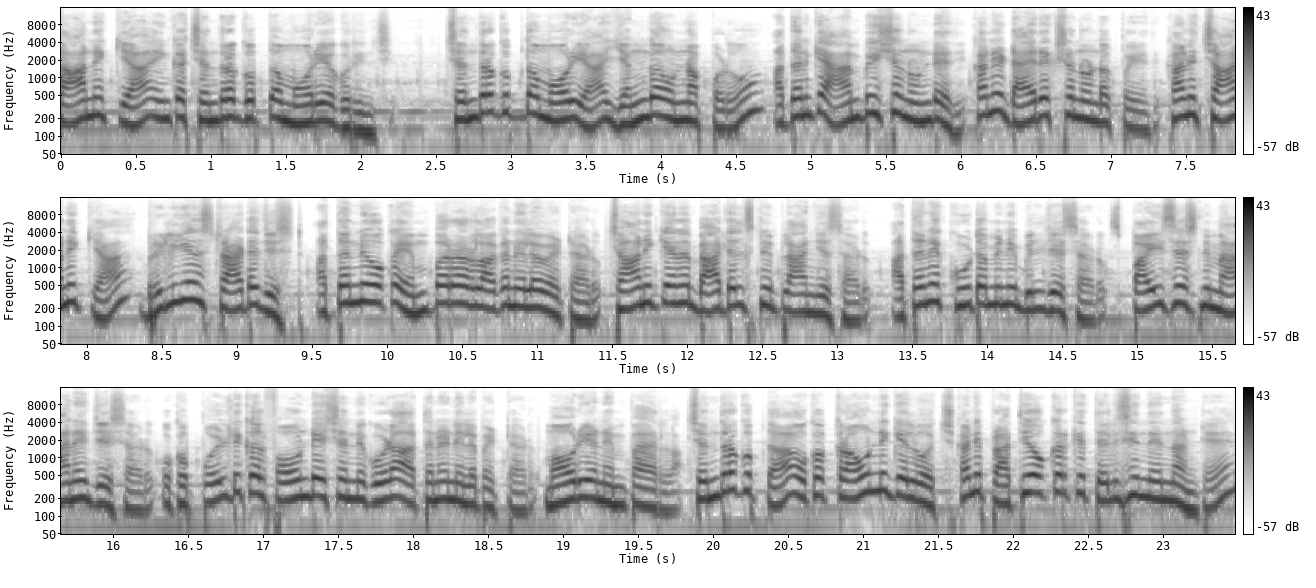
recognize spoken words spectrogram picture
చాణక్య ఇంకా చంద్రగుప్త మౌర్య గురించి. చంద్రగుప్త మౌర్య యంగ్గా ఉన్నప్పుడు అతనికి అంబిషన్ ఉండేది కానీ డైరెక్షన్ ఉండకపోయేది. కానీ చాణక్య బ్రిలియన్ స్ట్రాటజిస్ట్ అతన్ని ఒక ఎంపరర్ లాగా నిలబెట్టాడు. చాణక్య బ్యాటిల్స్ని ప్లాన్ చేశాడు. అతనే కూటమిని బిల్డ్ చేశాడు. స్పైసెస్ని మేనేజ్ చేశాడు. ఒక పొలిటికల్ ఫౌండేషన్ని కూడా అతనే నిలబెట్టాడు మౌర్యన్ ఎంపైర్ లా. చంద్రగుప్త ఒక క్రౌన్ని గెలవచ్చు. కానీ ప్రతి ఒక్కరికి తెలిసింది ఏంటంటే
